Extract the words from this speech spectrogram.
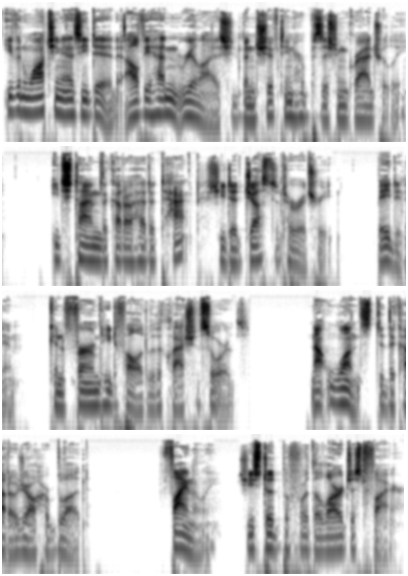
Even watching as he did, Alvey hadn't realized she'd been shifting her position gradually. Each time the Karo had attacked, she'd adjusted her retreat, baited him, confirmed he'd followed with a clash of swords. Not once did the Karo draw her blood. Finally, she stood before the largest fire,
